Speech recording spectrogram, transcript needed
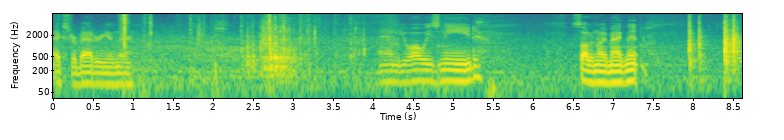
extra battery in there and you always need solenoid magnet. Uh,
